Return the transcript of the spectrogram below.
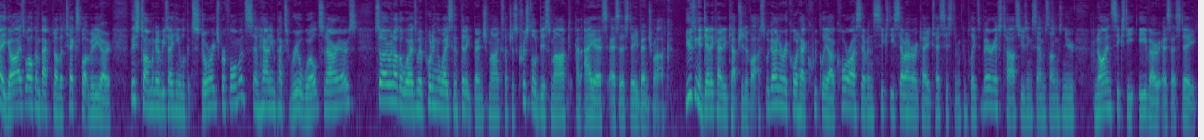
Hey guys, welcome back to another TechSpot video. This time we're going to be taking a look at storage performance and how it impacts real world scenarios. So in other words, we're putting away synthetic benchmarks such as Crystal Mark and AS SSD benchmark. Using a dedicated capture device, we're going to record how quickly our Core i7 6700K test system completes various tasks using Samsung's new 960 EVO SSD.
